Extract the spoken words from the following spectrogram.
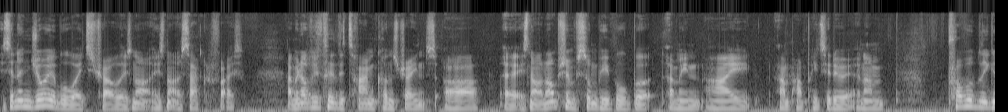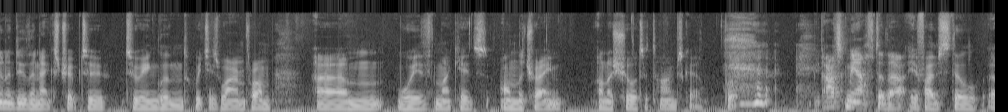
it's an enjoyable way to travel. It's not it's not a sacrifice. I mean, obviously the time constraints are uh, it's not an option for some people, but I mean, I am happy to do it, and I'm probably going to do the next trip to to England, which is where I'm from, um, with my kids on the train on a shorter time scale. But ask me after that if I'm still a,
